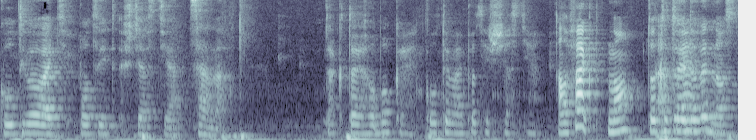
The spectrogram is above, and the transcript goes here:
kultivovať pocit šťastia sama. Tak to je hlboké, kultivovať pocit šťastia. Ale fakt, no, To, toto a to je je, dovednosť.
